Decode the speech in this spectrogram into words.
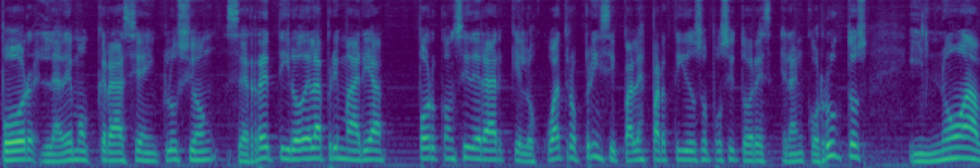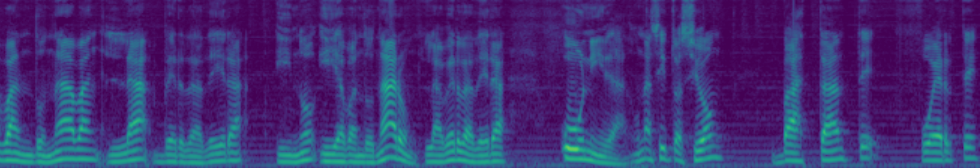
por la democracia e inclusión, se retiró de la primaria por considerar que los cuatro principales partidos opositores eran corruptos y no abandonaban la verdadera y no y abandonaron la verdadera unidad. Una situación bastante fuerte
